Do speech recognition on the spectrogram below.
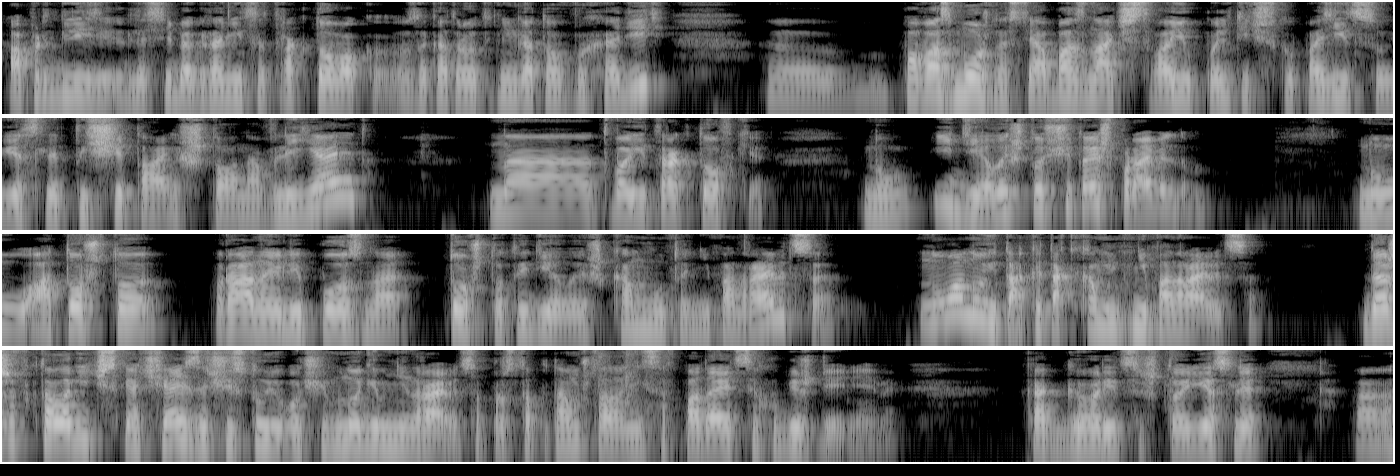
определи для себя границы трактовок, за которые ты не готов выходить, э, по возможности обозначь свою политическую позицию, если ты считаешь, что она влияет на твои трактовки, ну и делай, что считаешь правильным. Ну, а то, что рано или поздно то, что ты делаешь, кому-то не понравится, ну, оно и так, и так кому-нибудь не понравится. Даже фактологическая часть зачастую очень многим не нравится, просто потому что она не совпадает с их убеждениями. Как говорится, что если э,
